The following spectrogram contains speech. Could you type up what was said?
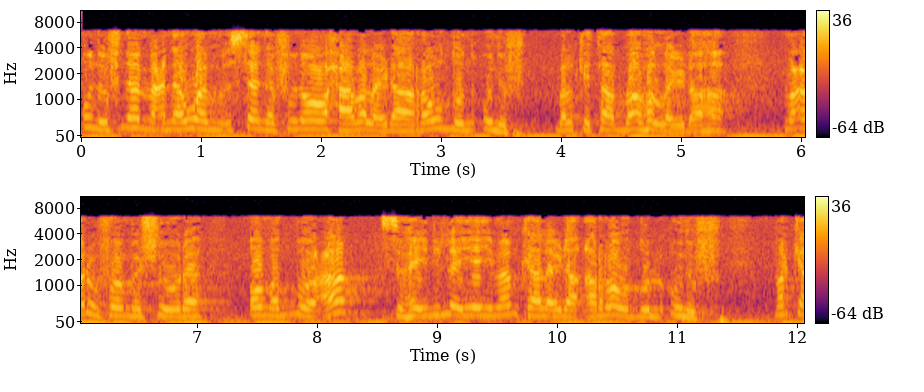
unufna macnaa waa mustanafun oo waxaaba la yidhahaa rawdun unuf bal kitaab baaba la yidhaahaa macruuf oo mashhuura oo madbuuca suhayli leeya imaamkaa la yidhaha alrawd lunuf marka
